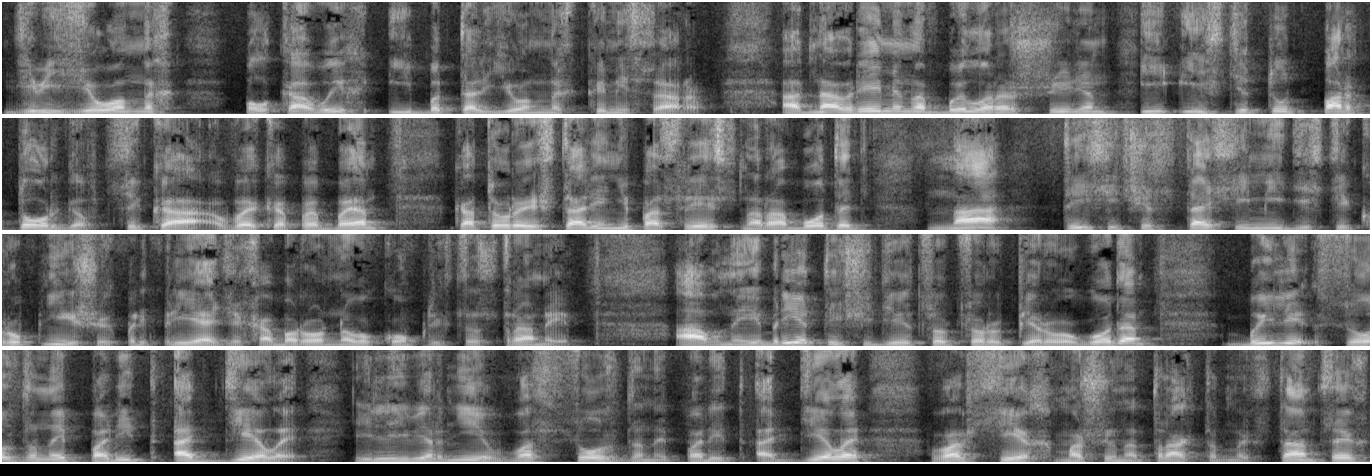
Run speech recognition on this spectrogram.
дивизионных, полковых и батальонных комиссаров. Одновременно был расширен и институт парторгов ЦК ВКПБ, которые стали непосредственно работать на 1170 крупнейших предприятиях оборонного комплекса страны. А в ноябре 1941 года были созданы политотделы, или вернее воссозданы политотделы во всех машино-тракторных станциях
